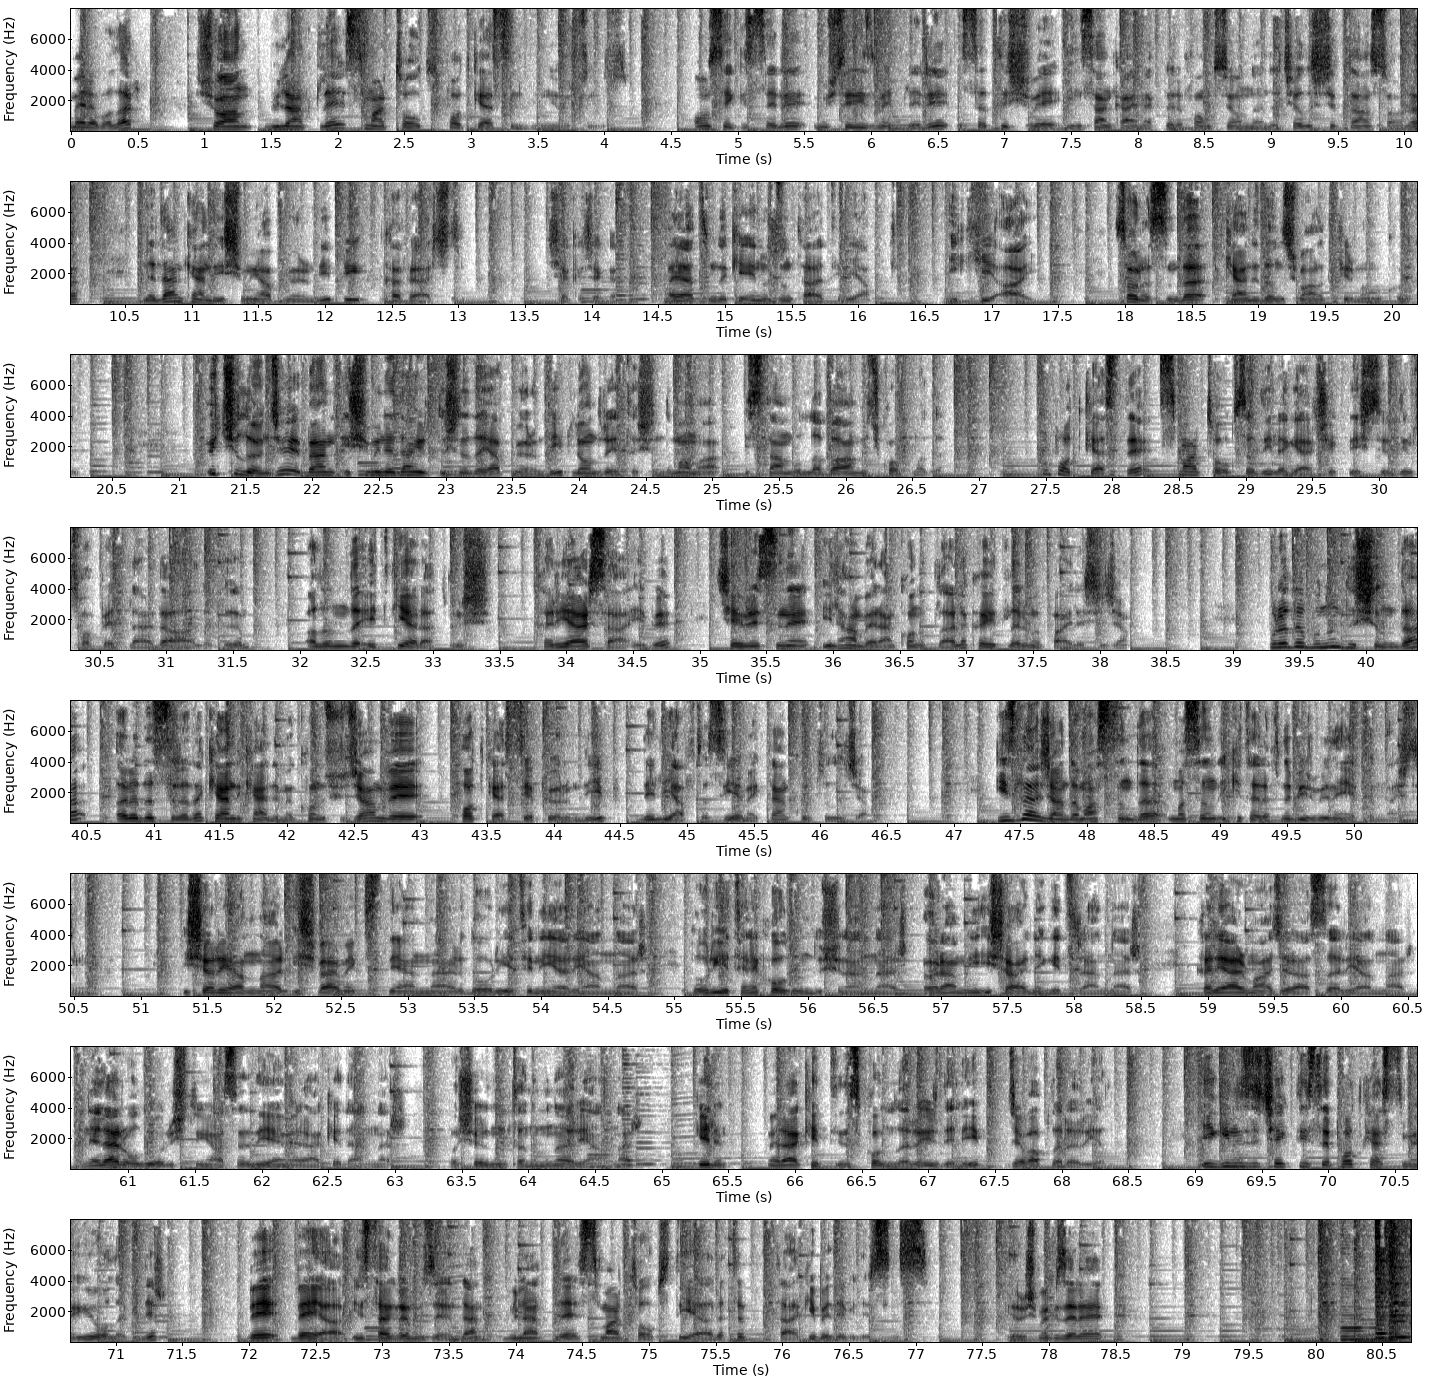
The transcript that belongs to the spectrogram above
Merhabalar. Şu an Bülent'le Smart Talks podcast'ini dinliyorsunuz. 18 sene müşteri hizmetleri, satış ve insan kaynakları fonksiyonlarında çalıştıktan sonra neden kendi işimi yapmıyorum deyip bir kafe açtım. Şaka şaka. Hayatımdaki en uzun tatili yaptım. 2 ay. Sonrasında kendi danışmanlık firmamı kurdum. 3 yıl önce ben işimi neden yurt dışında da yapmıyorum deyip Londra'ya taşındım ama İstanbul'la bağım hiç kopmadı. Bu podcast'te Smart Talks adıyla gerçekleştirdiğim sohbetlerde ağırladığım, alanında etki yaratmış, kariyer sahibi, çevresine ilham veren konuklarla kayıtlarımı paylaşacağım. Burada bunun dışında arada sırada kendi kendime konuşacağım ve podcast yapıyorum deyip deli yaftası yemekten kurtulacağım. Gizli ajandam aslında masanın iki tarafını birbirine yakınlaştırmak. İş arayanlar, iş vermek isteyenler, doğru yeteneği arayanlar, doğru yetenek olduğunu düşünenler, öğrenmeyi iş haline getirenler, kariyer macerası arayanlar, neler oluyor iş dünyasında diye merak edenler, başarının tanımını arayanlar, gelin merak ettiğiniz konuları irdeleyip cevaplar arayalım. İlginizi çektiyse podcastime üye olabilir ve veya Instagram üzerinden Bülent'le Smart Talks diye aratıp takip edebilirsiniz. Görüşmek üzere. Müzik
